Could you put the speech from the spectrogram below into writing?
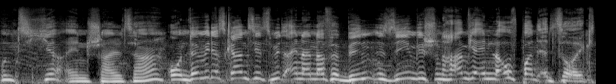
und hier einen Schalter. Und wenn wir das Ganze jetzt miteinander verbinden, sehen wir schon, haben wir ein Laufband erzeugt.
